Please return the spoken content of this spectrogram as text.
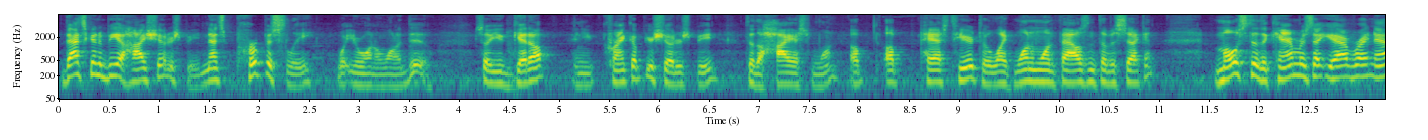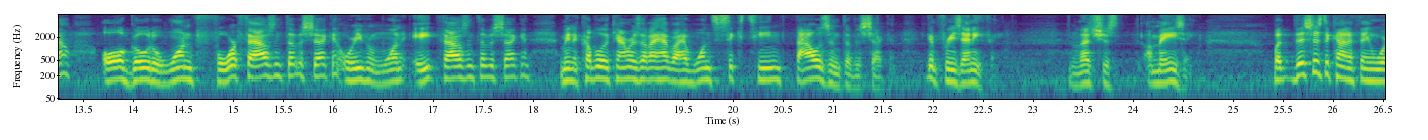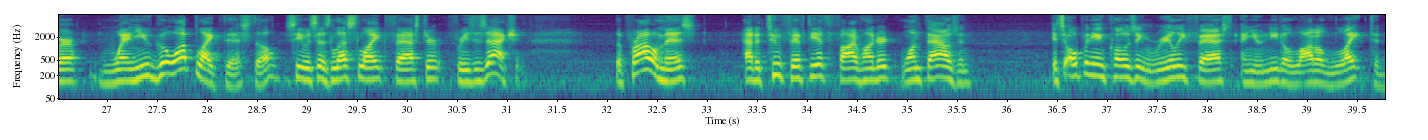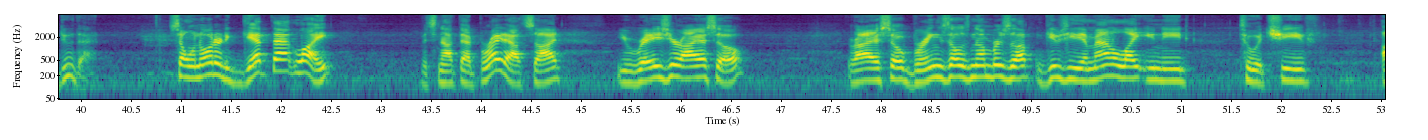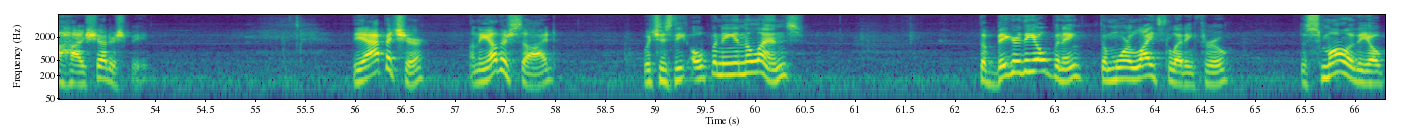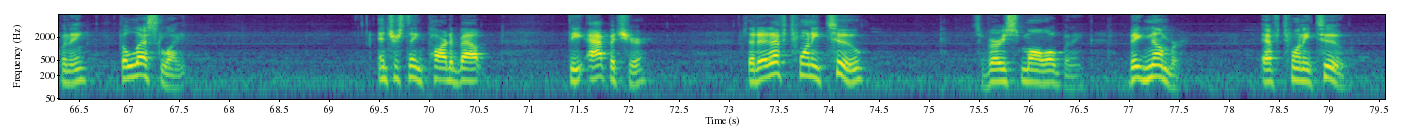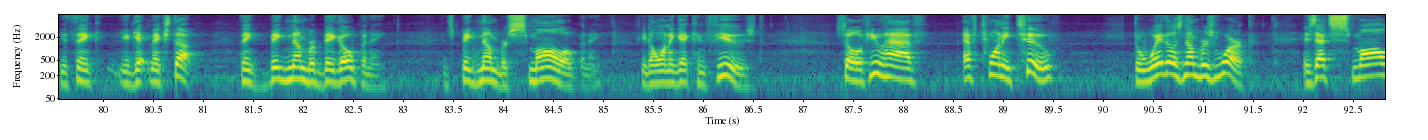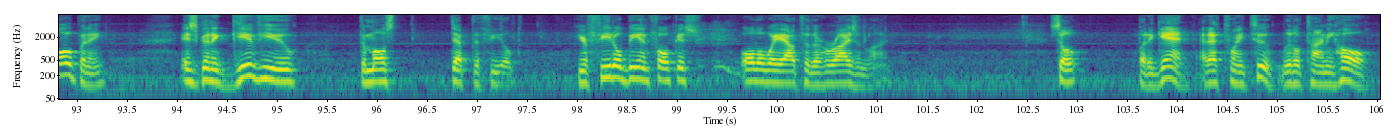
That's going to be a high shutter speed, and that's purposely what you want to want to do. So you get up and you crank up your shutter speed to the highest one, up, up past here to like one one thousandth of a second. Most of the cameras that you have right now all go to one four thousandth of a second or even one eight thousandth of a second. I mean, a couple of the cameras that I have, I have one sixteen thousandth of a second. You can freeze anything. And that's just amazing. But this is the kind of thing where when you go up like this, though, see what says less light, faster, freezes action. The problem is, at a 250th, 500, 1000, it's opening and closing really fast, and you need a lot of light to do that. So, in order to get that light, if it's not that bright outside, you raise your ISO. Your ISO brings those numbers up gives you the amount of light you need to achieve a high shutter speed. The aperture on the other side, which is the opening in the lens, the bigger the opening, the more light's letting through, the smaller the opening, the less light. Interesting part about the aperture is that at f22, it's a very small opening. Big number, f22. You think you get mixed up. Think big number, big opening. It's big number, small opening. You don't want to get confused. So if you have f22, the way those numbers work is that small opening is going to give you the most depth of field. Your feet will be in focus all the way out to the horizon line. So, but again, at f22, little tiny hole,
